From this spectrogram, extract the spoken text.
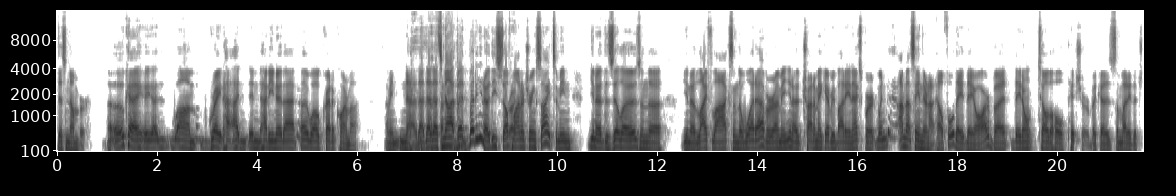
this number. Uh, okay, uh, um, great. How, and how do you know that? Oh, well, Credit Karma. I mean, no, that, that that's not. But but you know, these self monitoring right. sites. I mean, you know, the Zillows and the you know LifeLocks and the whatever. I mean, you know, try to make everybody an expert. When I'm not saying they're not helpful, they they are, but they don't tell the whole picture because somebody that's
